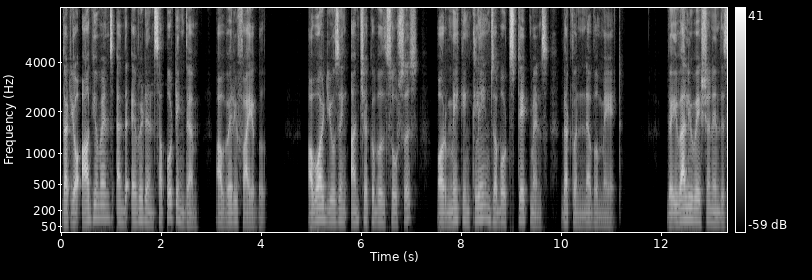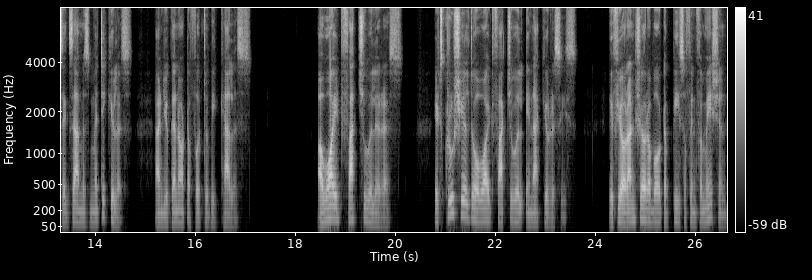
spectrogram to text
that your arguments and the evidence supporting them are verifiable. Avoid using uncheckable sources or making claims about statements that were never made. The evaluation in this exam is meticulous and you cannot afford to be callous. Avoid factual errors. It's crucial to avoid factual inaccuracies. If you are unsure about a piece of information,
